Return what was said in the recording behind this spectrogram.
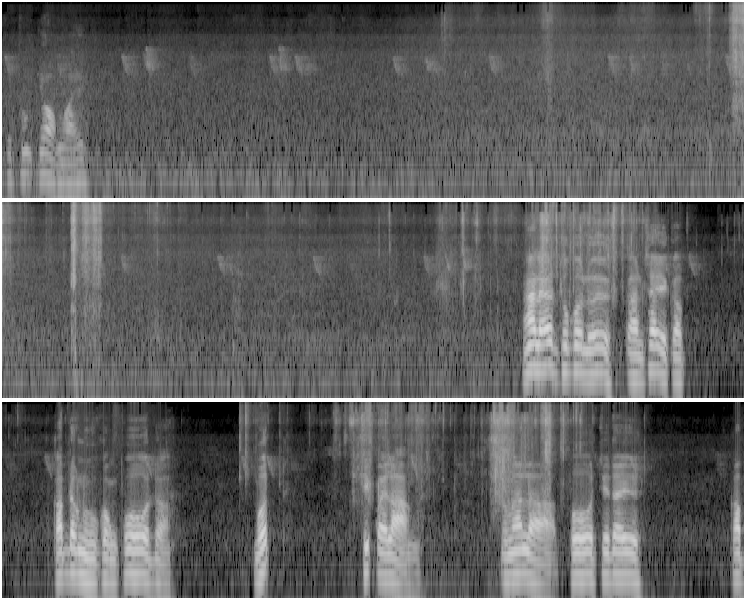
ที่ทุกย่องไว้นั่นแหละทุกคนเลยการใช้กับกับดังหนูของโพดอะมดชิปไปหลัง ตรงนั้นล่ะโพดที่ได้กับ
